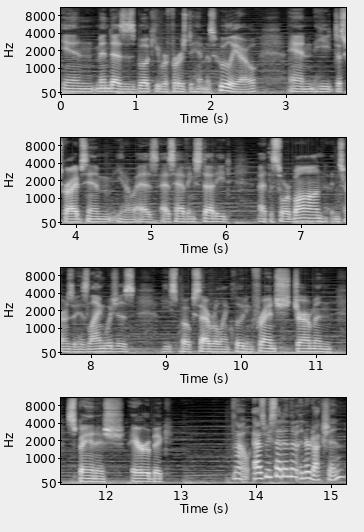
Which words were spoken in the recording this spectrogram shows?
In Mendez's book, he refers to him as Julio, and he describes him, you know, as as having studied at the Sorbonne in terms of his languages. He spoke several, including French, German, Spanish, Arabic. Now, as we said in the introduction,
